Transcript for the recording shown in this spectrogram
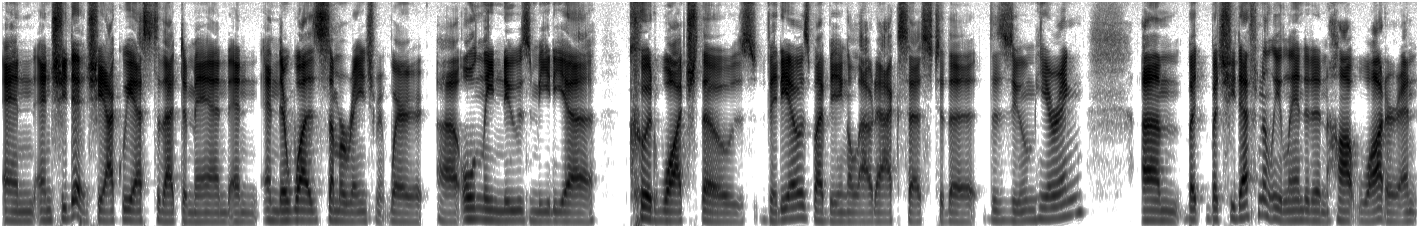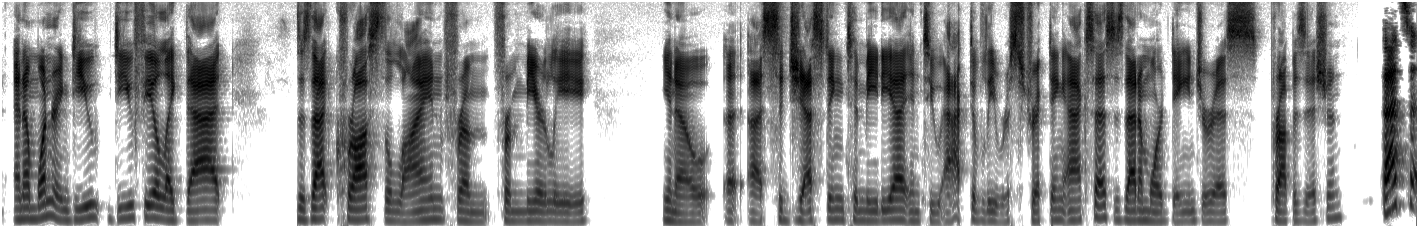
and and she did. She acquiesced to that demand and and there was some arrangement where uh, only news media could watch those videos by being allowed access to the the zoom hearing. Um, but but she definitely landed in hot water. And and i'm wondering do you do you feel like that does that cross the line from from merely you know uh, uh, suggesting to media into actively restricting access is that a more dangerous proposition that's a,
